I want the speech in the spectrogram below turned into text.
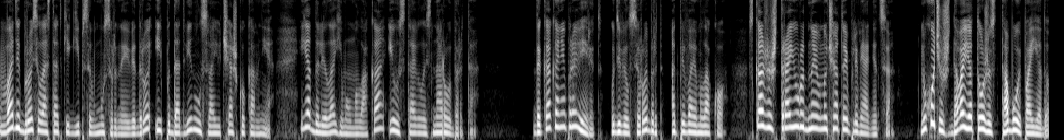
Вадик бросил остатки гипса в мусорное ведро и пододвинул свою чашку ко мне. Я долила ему молока и уставилась на Роберта. «Да как они проверят?» — удивился Роберт, отпивая молоко. «Скажешь, троюродная внучатая племянница». «Ну хочешь, давай я тоже с тобой поеду»,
